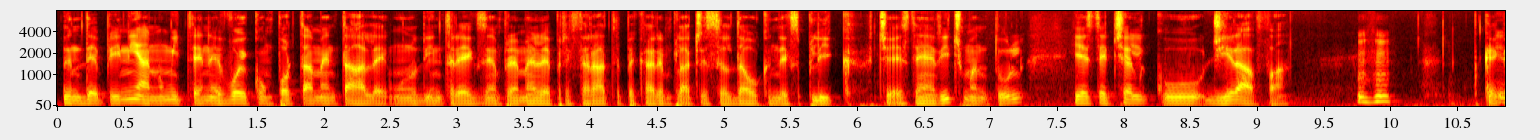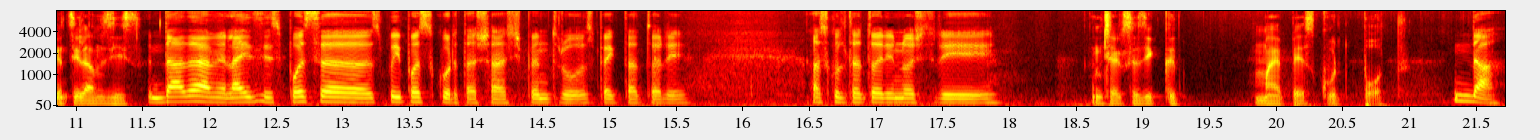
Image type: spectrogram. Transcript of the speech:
îndeplini anumite nevoi comportamentale. Unul dintre exemplele mele preferate pe care îmi place să-l dau când explic ce este enrichmentul este cel cu girafa. Uh-huh. Cred că ți l-am zis. Da, da, mi l-ai zis. Poți să spui pe scurt așa și pentru spectatorii, ascultătorii noștri. Încerc să zic cât mai pe scurt pot. Da.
